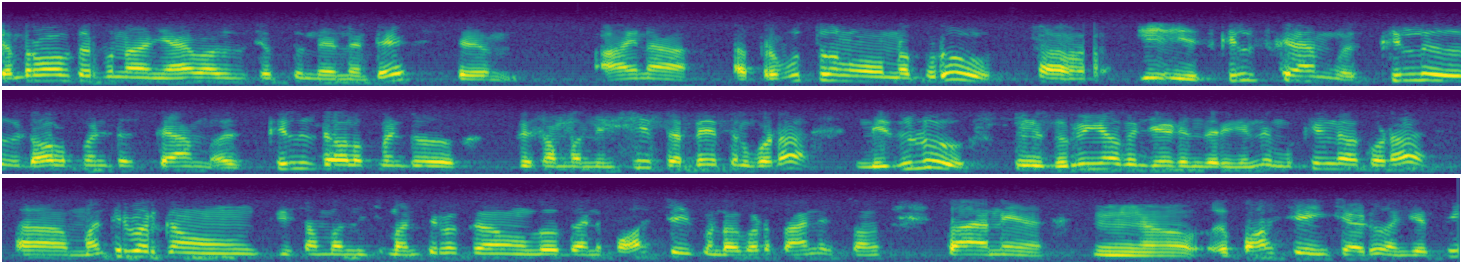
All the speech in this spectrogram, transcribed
చంద్రబాబు తరఫున న్యాయవాదులు చెప్తుంది ఏంటంటే ఆయన ప్రభుత్వంలో ఉన్నప్పుడు ఈ skill scam skill development scam skill డెవలప్మెంట్కి సంబంధించి పెద్ద ఎత్తున కూడా నిధులు దుర్వినియోగం చేయడం జరిగింది. ముఖ్యంగా కూడా మంత్రివర్గం మంత్రివర్గంకి సంబంధించి మంత్రివర్గంలో దాన్ని పాస్ చేయకుండా కూడా తానే తానే పాస్ చేయించాడు అని చెప్పి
